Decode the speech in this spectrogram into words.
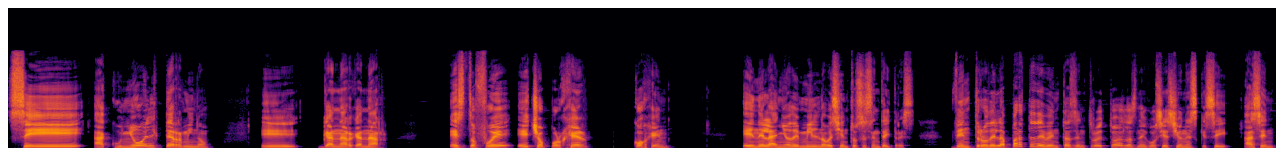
se acuñó el término eh, ganar, ganar. Esto fue hecho por Herb Cohen en el año de 1963. Dentro de la parte de ventas, dentro de todas las negociaciones que se hacen,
